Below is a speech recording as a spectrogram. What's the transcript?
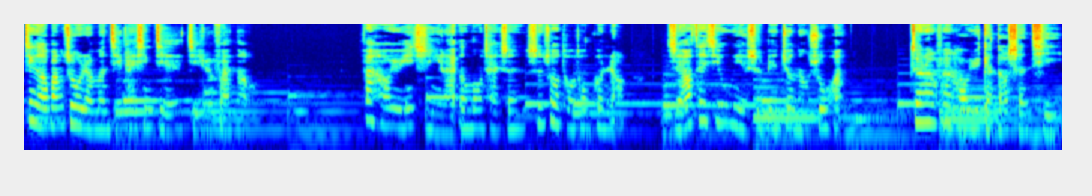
进而帮助人们解开心结、解决烦恼。范好宇一直以来噩梦缠身，深受头痛困扰，只要在金屋野身边就能舒缓，这让范好宇感到神奇。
